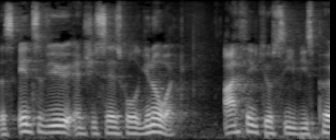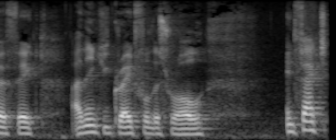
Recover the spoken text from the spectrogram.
this interview, and she says, "Well, you know what? I think your CV is perfect. I think you're great for this role." In fact,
